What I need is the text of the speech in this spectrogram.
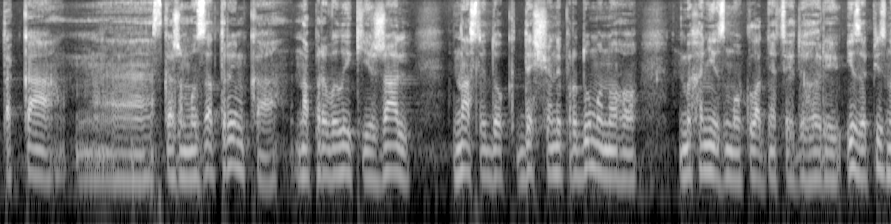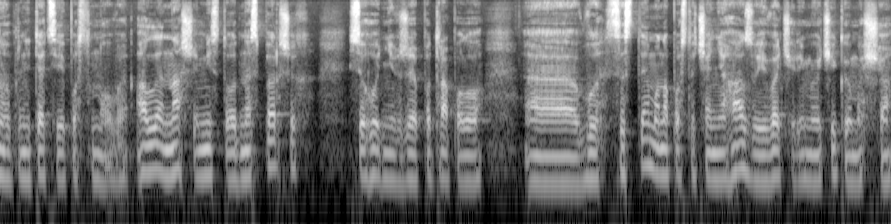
така, е, скажімо, затримка на превеликий жаль внаслідок дещо непродуманого механізму укладення цих договорів і запізного прийняття цієї постанови. Але наше місто одне з перших сьогодні вже потрапило е, в систему на постачання газу, і ввечері ми очікуємо, що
